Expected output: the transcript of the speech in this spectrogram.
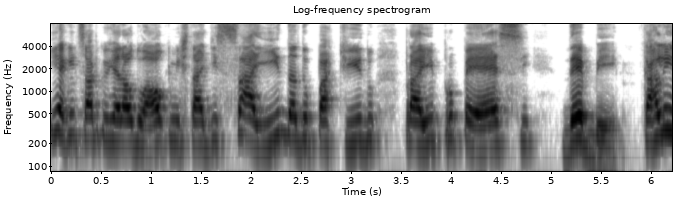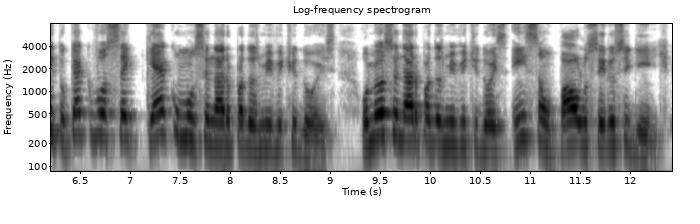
e a gente sabe que o Geraldo Alckmin está de saída do partido para ir para o PSDB. Carlito, o que é que você quer como cenário para 2022? O meu cenário para 2022 em São Paulo seria o seguinte:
